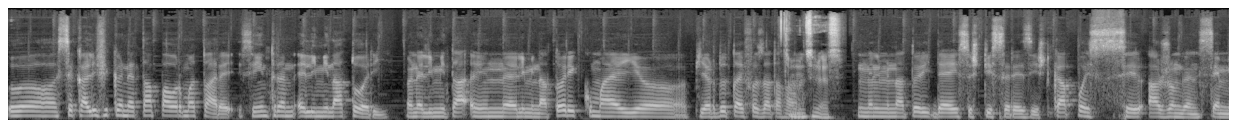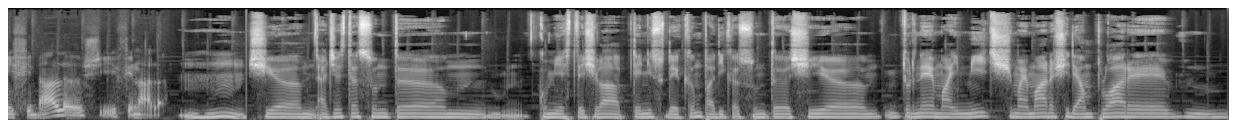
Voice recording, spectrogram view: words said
uh, se califică în etapa următoare, se intră în eliminatorii. În, elimita- în eliminatorii, cum ai uh, pierdut, ai fost dat afară. Am înțeles. În eliminatorii de ai să știi să reziști, ca apoi să ajungă în semifinală și finală. Mm-hmm. Și uh, acestea sunt uh, cum este și la tenisul de câmp, adică sunt uh, și uh, turnee mai mici și mai mari și de amploare mm,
